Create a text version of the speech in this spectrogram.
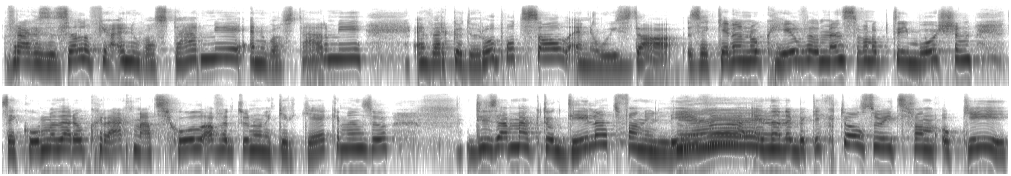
vragen ze zelf, ja, en hoe was daarmee? En hoe was daarmee? En werken de robots al? En hoe is dat? Zij kennen ook heel veel mensen van op Trimotion. Zij komen daar ook graag naar school af en toe nog een keer kijken en zo. Dus dat maakt ook deel uit van hun leven. En dan heb ik echt wel zoiets van, oké,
